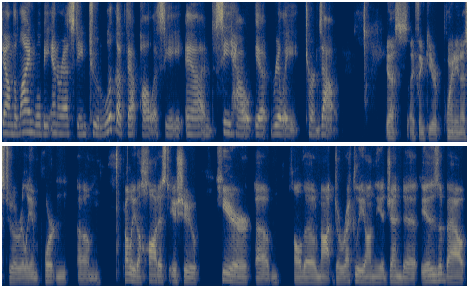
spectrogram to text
down the line will be interesting to look up that policy and see how it really turns out. Yes, I think you're pointing us to a really important, um, probably the hottest issue here, um, although not directly on the agenda, is about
